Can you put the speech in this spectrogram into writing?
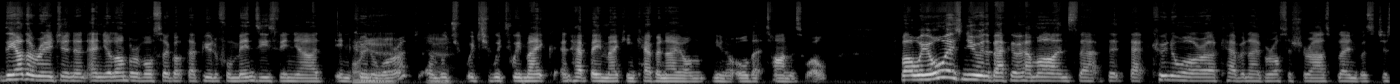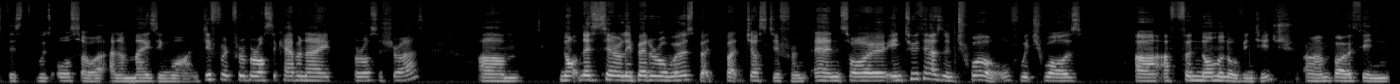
the other region, and, and Yalumba have also got that beautiful Menzies vineyard in Oh, Coonawarra, uh, yeah. which which which we make and have been making Cabernet on, you know, all that time as well. But we always knew in the back of our minds that that, that Coonawarra Cabernet Barossa Shiraz blend was just this was also a- an amazing wine, different from Barossa Cabernet Barossa Shiraz. Um, not necessarily better or worse, but but just different. And so in 2012, which was uh, a phenomenal vintage, um, both in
